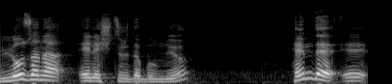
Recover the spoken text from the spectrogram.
Lozan'a eleştiride bulunuyor. Hem de e,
